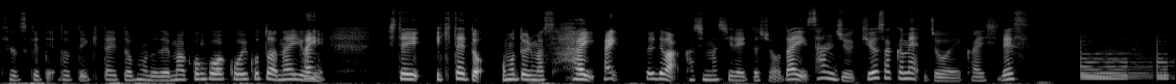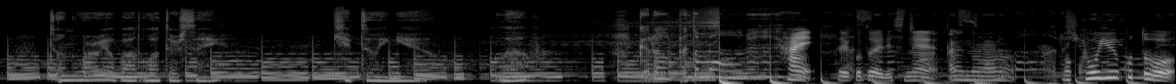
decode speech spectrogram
気をつけて撮っていきたいと思うので、まあ今後はこういうことはないようにはいしていきたいと思っております。はい。はいそれでは、鹿島司令図賞第39作目、上映開始です。Don't worry about what they're saying. はい。ということでですね、あのーまあ、こういうことを、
